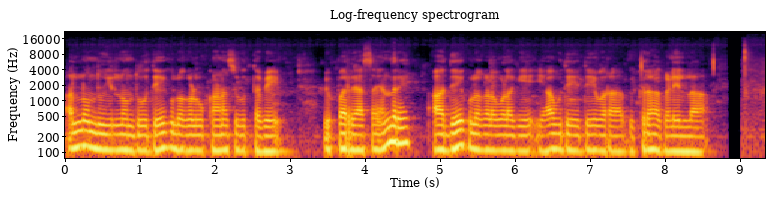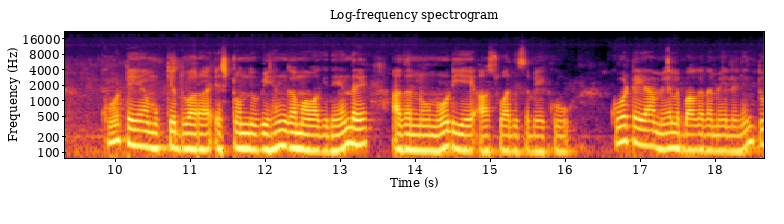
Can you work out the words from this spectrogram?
ಅಲ್ಲೊಂದು ಇಲ್ಲೊಂದು ದೇಗುಲಗಳು ಕಾಣಸಿಗುತ್ತವೆ. ವಿಪರ್ಯಾಸ ಎಂದರೆ ಆ ದೇಗುಲಗಳ ಒಳಗೆ ಯಾವುದೇ ದೇವರ ವಿಗ್ರಹಗಳಿಲ್ಲ. ಕೋಟೆಯ ಮುಖ್ಯದ್ವಾರ ಎಷ್ಟೊಂದು ವಿಹಂಗಮವಾಗಿದೆ ಎಂದರೆ ಅದನ್ನು ನೋಡಿಯೇ ಆಸ್ವಾದಿಸಬೇಕು. ಕೋಟೆಯ ಮೇಲ್ಭಾಗದ ಮೇಲೆ ನಿಂತು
